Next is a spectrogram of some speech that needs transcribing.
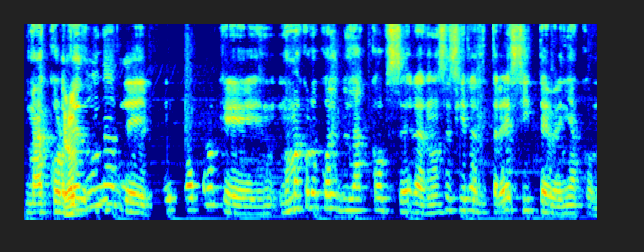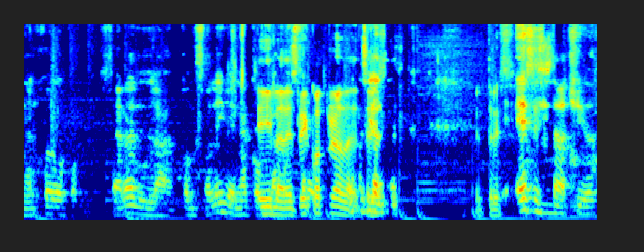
Me acordé Creo- de una de Play 4 que no me acuerdo cuál Black Ops era, no sé si era el 3, sí te venía con el juego. O sea, era la consola y venía con Sí, la de Play 4 era la de Sí, el 3. El 3. Ese sí estaba chido.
